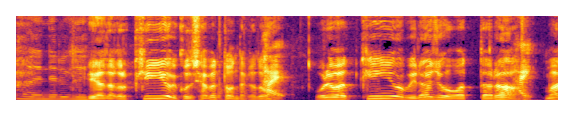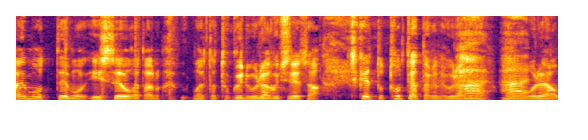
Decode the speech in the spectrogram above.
あのエネルギー。いやだから金曜日これ喋ったんだけど、はい俺は金曜日ラジオ終わったら、はい。前もってもう一世尾形のまた得意の裏口でさチケット取ってあったけど裏で、はいはい。もう俺は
